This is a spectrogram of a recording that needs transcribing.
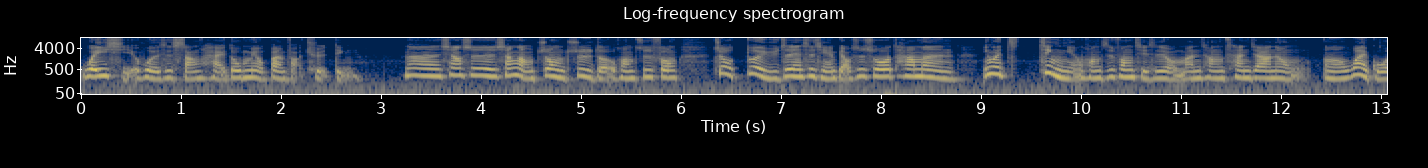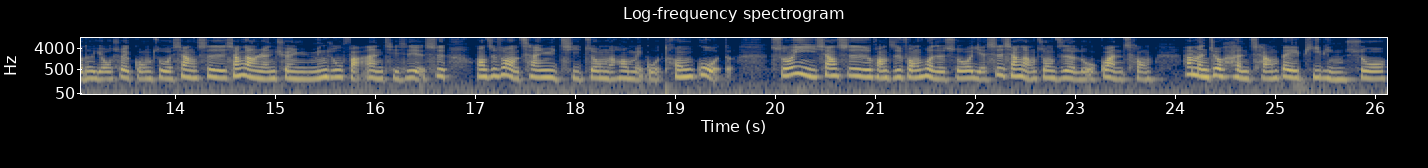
威胁或者是伤害都没有办法确定。那像是香港众志的黄之锋，就对于这件事情也表示说，他们因为近年黄之锋其实有蛮常参加那种呃外国的游说工作，像是香港人权与民主法案，其实也是黄之锋有参与其中，然后美国通过的。所以像是黄之锋，或者说也是香港众志的罗冠聪，他们就很常被批评说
